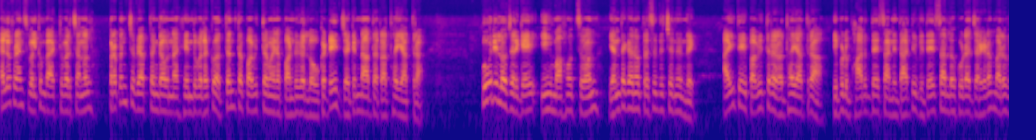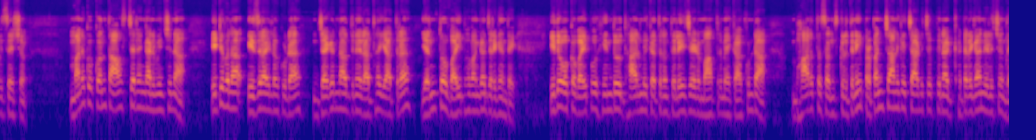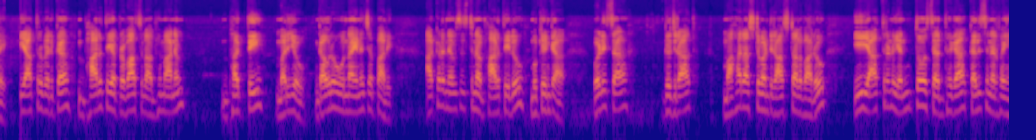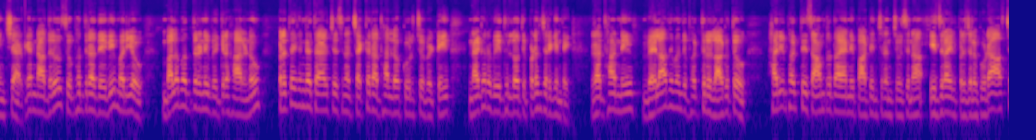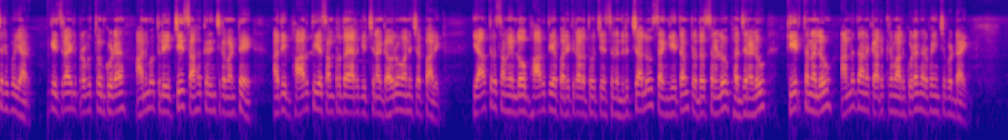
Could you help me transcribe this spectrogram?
Hello friends welcome back to our channel ప్రపంచవ్యాప్తంగా ఉన్న హిందువులకు అత్యంత పవిత్రమైన పండుగల్లో ఒకటి జగన్నాథ రథయాత్ర. పూరిలో జరిగే ఈ మహోత్సవం ఎంతగానో ప్రసిద్ధి చెందింది. అయితే ఈ పవిత్ర రథయాత్ర ఇప్పుడు భారతదేశాన్ని దాటి విదేశాల్లో కూడా జరగడం మరో విశేషం. మనకు కొంత ఆశ్చర్యంగా అనిపించిన ఇటీవల ఇజ్రాయిల్లో కూడా జగన్నాథుని రథయాత్ర ఎంతో వైభవంగా జరిగింది. ఇది ఒకవైపు హిందూ ధార్మికతను తెలియజేయడం మాత్రమే కాకుండా భారత సంస్కృతిని ప్రపంచానికి చాటి చెప్పిన ఘటనగా నిలిచింది. ఈ యాత్ర వెనుక భారతీయ ప్రవాసుల అభిమానం భక్తి మరియు గౌరవం ఉన్నాయని చెప్పాలి. అక్కడ నివసిస్తున్న భారతీయులు ముఖ్యంగా ఒడిశా గుజరాత్ మహారాష్ట్ర వంటి రాష్ట్రాల వారు ఈ యాత్రను ఎంతో శ్రద్ధగా కలిసి నిర్వహించారు. జగన్నాథుడు సుభద్రాదేవి మరియు బలభద్రుని విగ్రహాలను ప్రత్యేకంగా తయారు చేసిన చెక్క రథాల్లో కూర్చోబెట్టి నగర వీధుల్లో తిప్పడం జరిగింది. రథాన్ని వేలాది మంది భక్తులు లాగుతూ హరిభక్తి సాంప్రదాయాన్ని పాటించడం చూసిన ఇజ్రాయెల్ ప్రజలు కూడా ఆశ్చర్యపోయారు. ఇజ్రాయెల్ ప్రభుత్వం కూడా అనుమతులు ఇచ్చి సహకరించడం అంటే అది భారతీయ సంప్రదాయాలకు ఇచ్చిన గౌరవం అని చెప్పాలి. యాత్ర సమయంలో భారతీయ పరికరాలతో చేసిన నృత్యాలు సంగీతం ప్రదర్శనలు భజనలు కీర్తనలు అన్నదాన కార్యక్రమాలు కూడా నిర్వహించబడ్డాయి.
